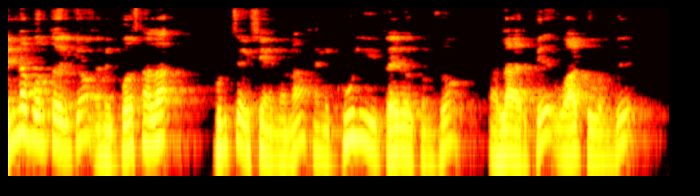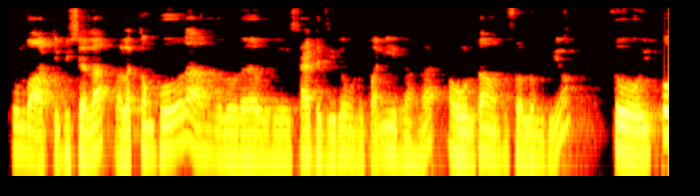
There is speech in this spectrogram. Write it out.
என்னை பொறுத்த வரைக்கும் எனக்கு பர்சனலாக பிடிச்ச விஷயம் என்னென்னா எனக்கு கூலி ட்ரைலர் கொஞ்சம் நல்லா இருக்குது வார் டூ வந்து ரொம்ப ஆர்டிஃபிஷியலாக வழக்கம் போல் அவங்களோட ஒரு ஸ்ட்ராட்டஜியில் ஒன்று பண்ணிடுறாங்க. அவங்களுக்கு தான் வந்து சொல்ல முடியும். ஸோ இப்போ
